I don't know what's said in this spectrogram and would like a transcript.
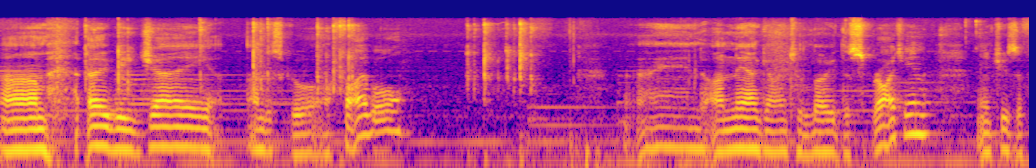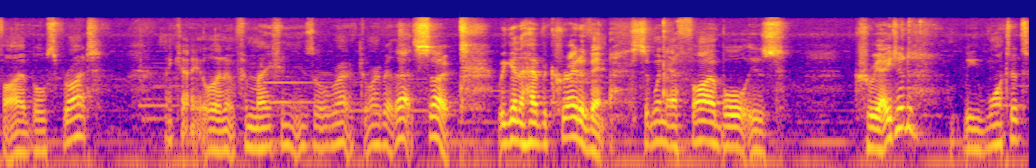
um, obj underscore fireball. And I'm now going to load the sprite in and choose a fireball sprite. Okay, all that information is all right. Don't worry about that. So, we're going to have a create event. So when our fireball is created, we want it,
